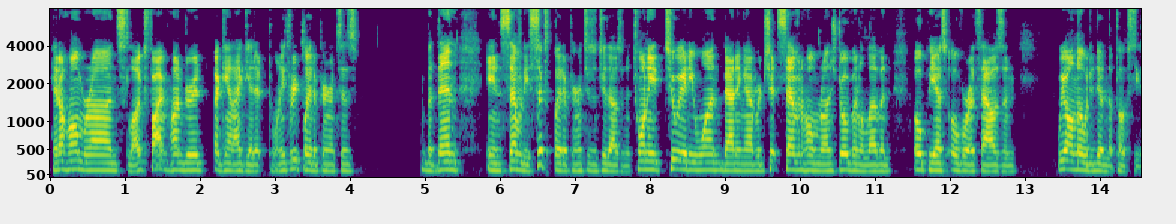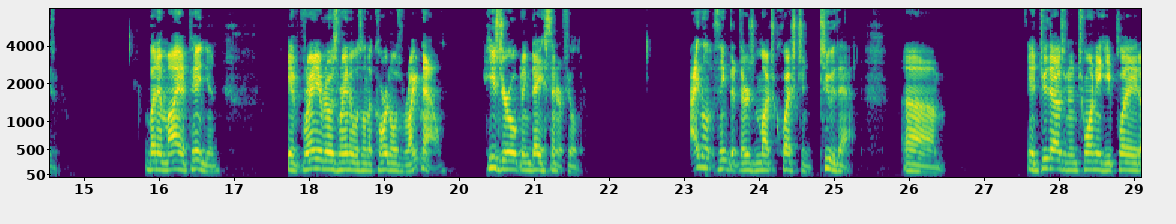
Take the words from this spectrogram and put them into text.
hit a home run, slugged 500. Again, I get it, 23 plate appearances. But then in 76 plate appearances in 2020, 281 batting average, hit seven home runs, drove in 11, OPS over a 1,000. We all know what he did in the postseason. But in my opinion, if Randy Rose Arozarena was on the Cardinals right now, he's your opening day center fielder. I don't think that there's much question to that. Um, in 2020 he played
